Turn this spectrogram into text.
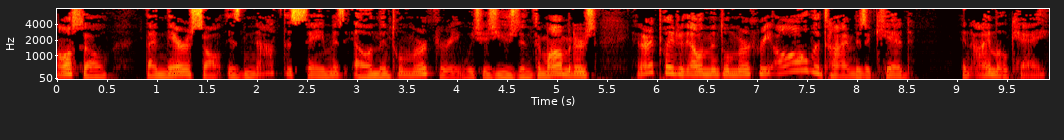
Also, thimerosal is not the same as elemental mercury, which is used in thermometers, and I played with elemental mercury all the time as a kid, and I'm okay.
